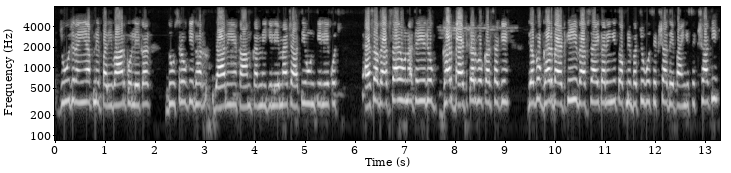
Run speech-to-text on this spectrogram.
जूझ रही हैं अपने परिवार को लेकर, दूसरों के घर जा रही हैं काम करने के लिए। मैं चाहती हूँ उनके लिए कुछ ऐसा व्यवसाय होना चाहिए जो घर बैठकर वो कर सकें। जब वो घर बैठ के ही व्यवसाय करेंगी तो अपने बच्चों को शिक्षा दे पाएँगे। शिक्षा की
